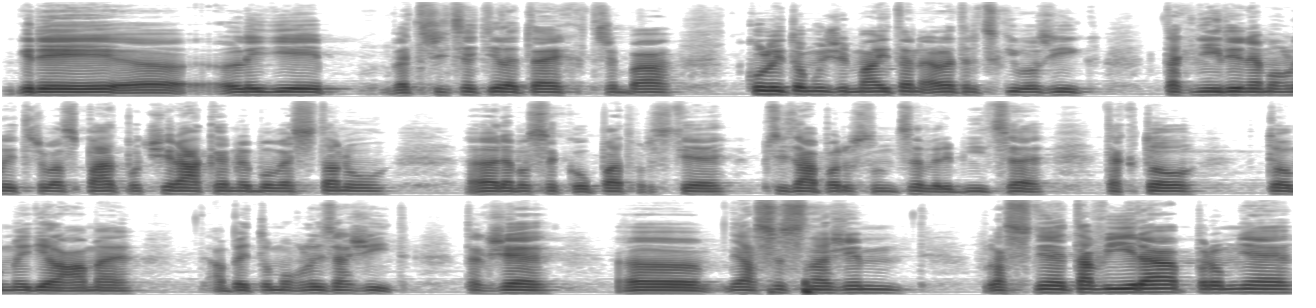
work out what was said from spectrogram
kdy eh, lidi ve 30 letech třeba kvůli tomu, že mají ten elektrický vozík, tak nikdy nemohli třeba spát pod čirákem nebo ve stanu, nebo se koupat prostě při západu slunce v rybníce, tak to, to my děláme, aby to mohli zažít. Takže uh, já se snažím, vlastně ta víra pro mě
